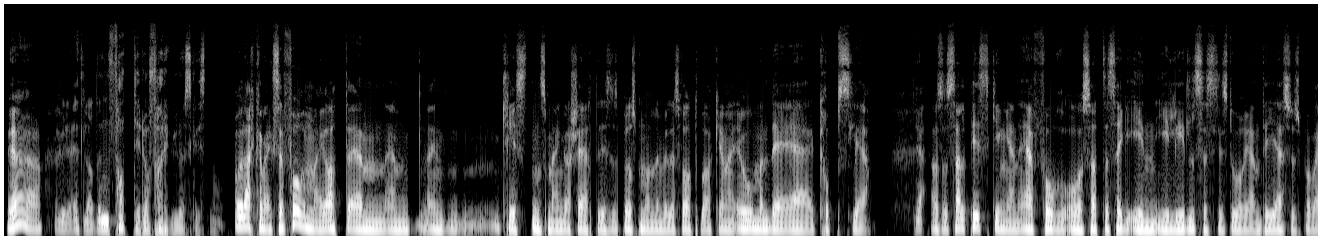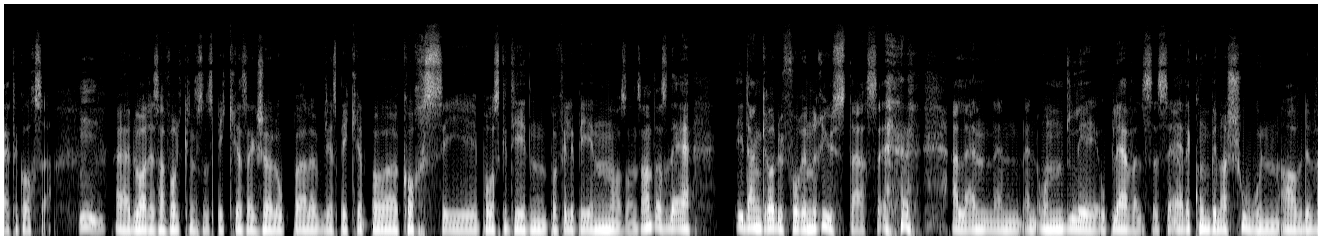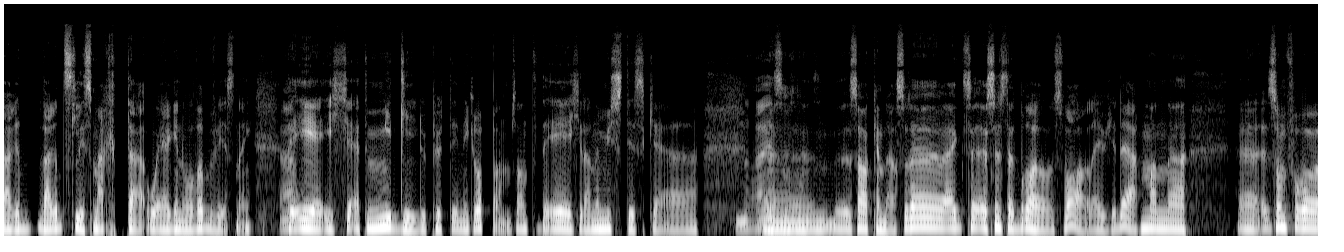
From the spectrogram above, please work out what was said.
ja, ja. Det ville etterlatt en fattigere og fargeløs kristen. Og der kan jeg se for meg at en, en, en kristen som er engasjert i disse spørsmålene, ville svart tilbake jo, men det er kroppslige. Ja. Altså Selvpiskingen er for å sette seg inn i lidelseshistorien til Jesus på vei til korset. Mm. Eh, Du har disse folkene som spikrer seg sjøl opp, eller blir spikret på kors i påsketiden på Filippinene og sånn. sant? Altså det er, I den grad du får en rus der, så, eller en, en, en åndelig opplevelse, så er det kombinasjonen av det verd, verdslig smerte og egen overbevisning. Ja. Det er ikke et middel du putter inn i kroppen. sant? Det er ikke denne mystiske Nei, eh, saken der. Så det, jeg, jeg syns det er et bra svar, det er jo ikke det. Men eh, eh, sånn for å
